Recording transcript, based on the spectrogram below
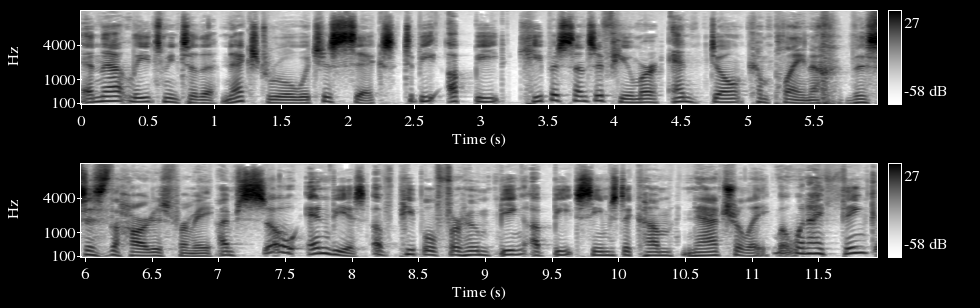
And that leads me to the next rule, which is six to be upbeat, keep a sense of humor, and don't complain. this is the hardest for me. I'm so envious of people for whom being upbeat seems to come naturally. But when I think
